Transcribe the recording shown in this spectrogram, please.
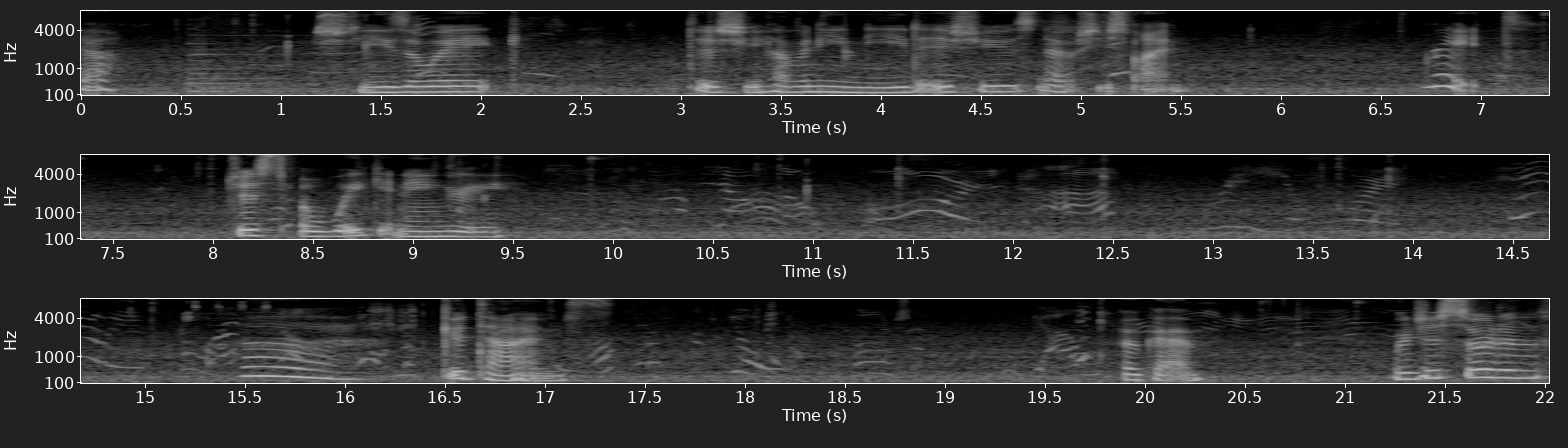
yeah, she's awake. Does she have any need issues? No, she's fine. Great. Just awake and angry. Good times. Okay. We're just sort of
